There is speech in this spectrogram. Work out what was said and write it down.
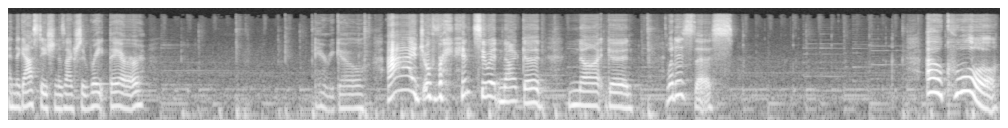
And the gas station is actually right there. Here we go. Ah, I drove right into it. Not good. Not good. What is this? Oh, cool.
